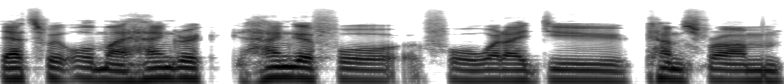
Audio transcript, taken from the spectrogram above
That's where all my hunger hunger for for what I do comes from.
